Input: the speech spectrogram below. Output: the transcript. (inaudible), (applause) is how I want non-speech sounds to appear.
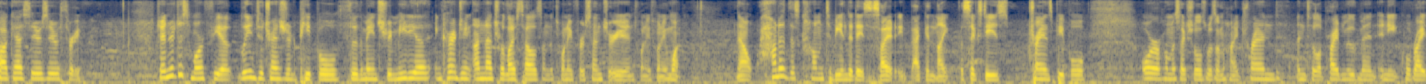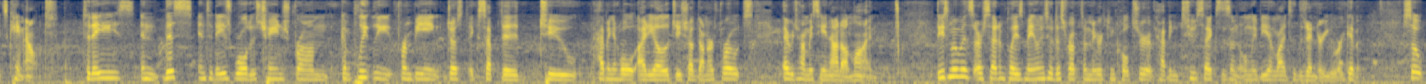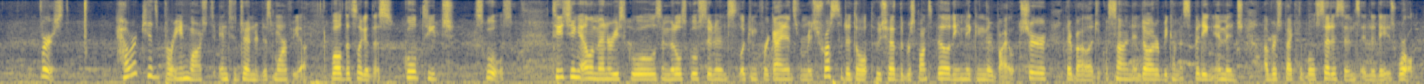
Podcast 003. Gender dysmorphia leading to transgender people through the mainstream media, encouraging unnatural lifestyles in the 21st century in 2021. Now, how did this come to be in today's society? Back in like the 60s, trans people or homosexuals was on high trend until a pride movement and equal rights came out. Today's and this in today's world has changed from completely from being just accepted to having a whole ideology shoved down our throats every time we see an ad online. These movements are set in place mainly to disrupt American culture of having two sexes and only being allied to the gender you are given. So, first, how are kids brainwashed into gender dysmorphia? Well, let's look at this. School teach schools. Teaching elementary schools and middle school students looking for guidance from a trusted adult who should have the responsibility in making their bio- sure their biological son and daughter become a spitting image of respectable citizens in today's world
